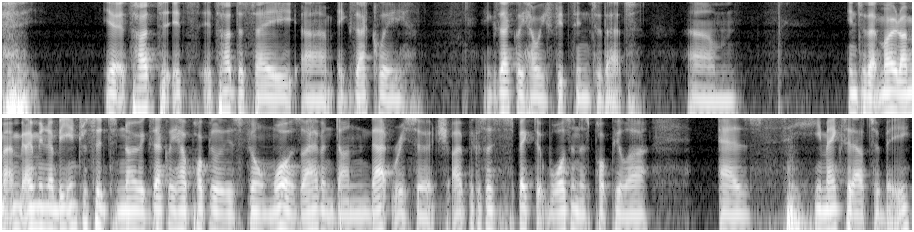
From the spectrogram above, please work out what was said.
yeah, it's hard to it's it's hard to say um, exactly exactly how he fits into that um, into that mode. I'm, I'm, I mean, I'd be interested to know exactly how popular this film was. I haven't done that research I, because I suspect it wasn't as popular as he makes it out to be,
